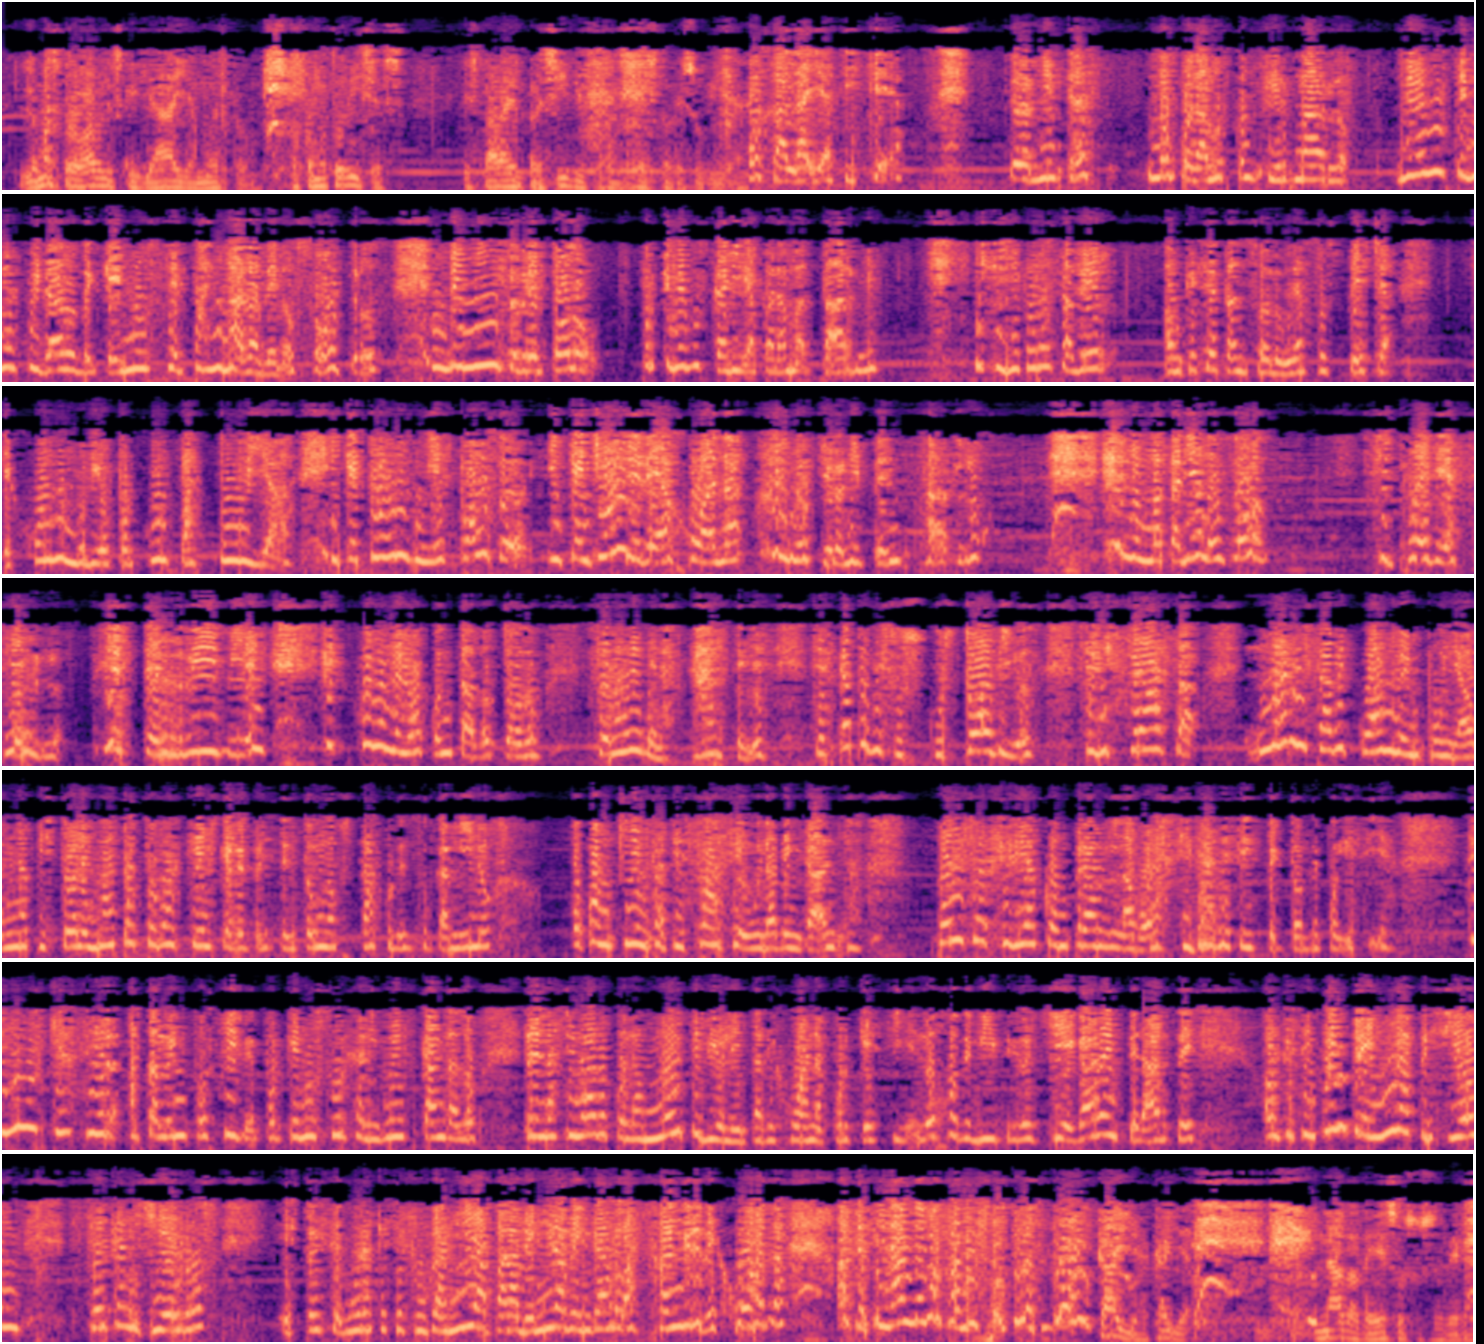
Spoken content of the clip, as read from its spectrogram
Lo más probable es que ya haya muerto. O como tú dices, estará en presidio por el resto de su vida. Ojalá y así sea. Pero mientras no podamos confirmarlo, Debemos tener cuidado de que no sepan nada de nosotros, de mí sobre todo, porque me buscaría para matarme. Y si llegara a saber, aunque sea tan solo una sospecha, que Juana murió por culpa tuya y que tú eres mi esposo y que yo heredé a Juana, no quiero ni pensarlo. Nos mataría a los dos. Si puede hacerlo. Es terrible. Juana me lo ha contado todo. Se va de las cárceles, se escapa de sus custodios, se disfraza. Nadie sabe cuándo empuña una pistola y mata a todo aquel que representa un obstáculo en su camino o con quien satisface una venganza. Por eso accedí a comprar la voracidad de ese inspector de policía. Tenemos que hacer hasta lo imposible porque no surja ningún escándalo relacionado con la muerte violenta de Juana, porque si el ojo de vidrio llegara a enterarse, aunque se encuentre en una prisión cerca de hierros, estoy segura que se fugaría para venir a vengar la sangre de Juana, asesinándonos a nosotros dos. Calla, calla. Nada de eso sucederá.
